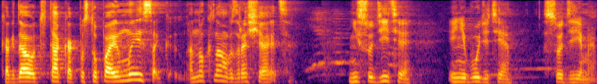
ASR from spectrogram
когда вот так, как поступаем мы, оно к нам возвращается. Не судите и не будете судимы.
